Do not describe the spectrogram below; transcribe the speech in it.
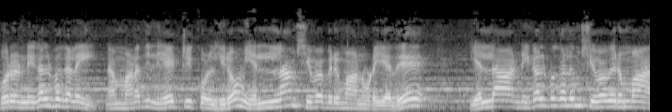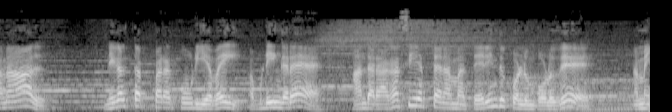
ஒரு நிகழ்வுகளை நம் மனதில் ஏற்றிக்கொள்கிறோம். எல்லாம் சிவபெருமானுடையது. எல்லா நிகழ்வுகளும் சிவபெருமானால் நிகழ்த்தப்படக்கூடியவை அப்படிங்கிற அந்த ரகசியத்தை நம்ம தெரிந்து கொள்ளும் பொழுது நம்ம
